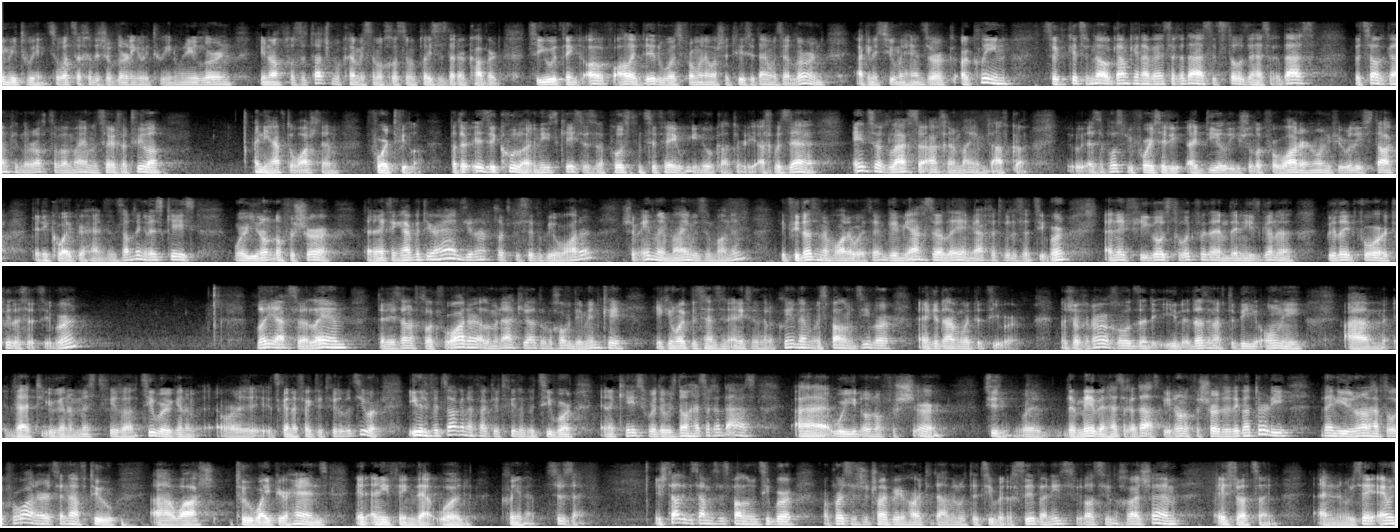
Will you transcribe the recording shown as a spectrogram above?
in between. So what's the chiddush of learning in between? When you learn, you're not supposed to touch in places that are covered. So you would think, oh, if all I did was from when I washed the two down was I learned, I can assume my hands are, are clean. So the kids say, no, gam can have it still is a hesach but still gam can the rochtav amayim and you have to wash them for tefillah. But there is a kula in these cases, post in Sifei you knew got dirty. As opposed to before, he said ideally you should look for water, and only if you're really stuck then you can wipe your hands. In something in this case where you don't know for sure that anything happened to your hands, you don't have to look specifically at water. If he doesn't have water with him, and if he goes to look for them, then he's to be late for Twilas Tzibur. That he's not have to look for water, he can wipe his hands in anything that'll clean them, and he can daven with the tzibur. The Shulchan Aruch holds that it doesn't have to be only um, that you're going to miss tefillah tzibur, you're going to, or it's going to affect the tefillah tzibur. Even if it's not going to affect the tefillah tzibur, in a case where there was no hesach uh, where you don't know for sure excuse me, where there may have been hesach but you don't know for sure that they got dirty, then you do not have to look for water. It's enough to uh, wash, to wipe your hands in anything that would clean them. Sivzai. A person should try very hard to daven with the tzibur. And we say, and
